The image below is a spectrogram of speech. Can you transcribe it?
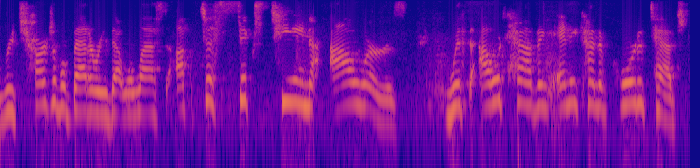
rechargeable battery that will last up to 16 hours without having any kind of cord attached.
